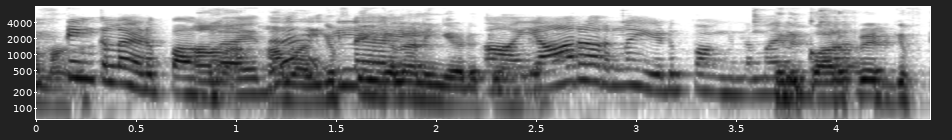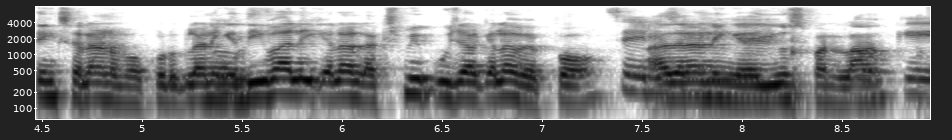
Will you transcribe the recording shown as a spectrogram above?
கிஃப்டிங் எல்லாம் எடுப்பாங்களா ஆமா இது? ஆமா கிஃப்டிங் எல்லாம் நீங்க எடுக்கலாம். யார் யாரெல்லாம் எடுப்பாங்க இந்த இது மாதிரி? கார்ப்பரேட் கிஃப்டிங்ஸ் எல்லாம் நம்ம கொடுக்கலாம். நீங்க தீபாவளிக்கு எல்லாம் லக்ஷ்மி பூஜாக்கு எல்லாம் வைப்போம் அதெல்லாம் நீங்க யூஸ் பண்ணலாம். ஓகே.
